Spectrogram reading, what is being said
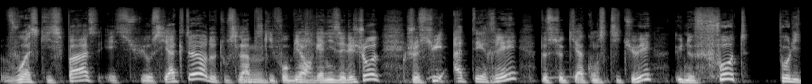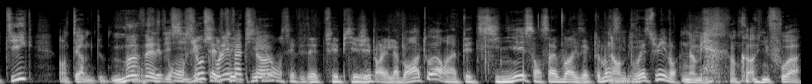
voit ce qui se passe et suis aussi acteur de tout cela parce mm. qu'il faut bien organiser les choses. Je suis atterré de ce qui a constitué une faute politique en termes de mauvaises décisions sur les vaccins. on s'est peut-être fait piéger par les laboratoires. On a peut-être signé sans savoir exactement s'ils pouvaient suivre. Non, mais encore une fois,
